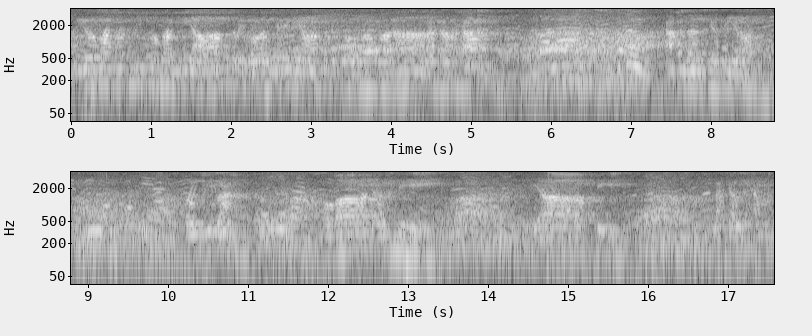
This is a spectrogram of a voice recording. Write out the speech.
প্রিয় ময়মনসিংহ বাকি আওয়াজ করে গলা ছেড়ে দিয়ে আমার সাথে বলুন রব্বানা লাকাল হামদ হামদান কাসীরা طيبا مباركا فيه يا ربي لك الحمد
